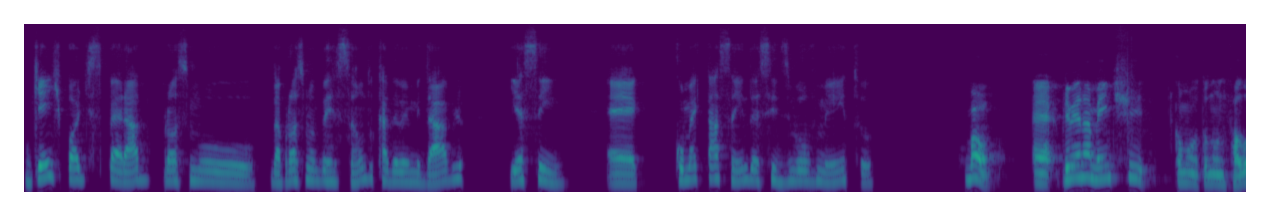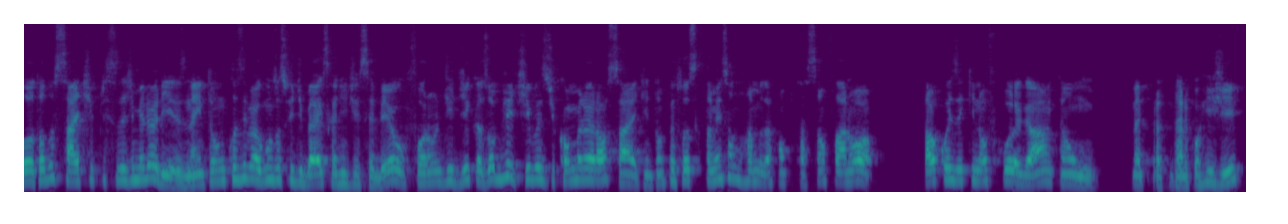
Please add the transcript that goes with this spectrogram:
o que a gente pode esperar do próximo, da próxima versão do KDMW e assim, é, como é que está sendo esse desenvolvimento Bom, é, primeiramente, como todo mundo falou, todo site precisa de melhorias, né? Então, inclusive, alguns dos feedbacks que a gente recebeu foram de dicas objetivas de como melhorar o site. Então, pessoas que também são do ramo da computação falaram, ó, oh, tal coisa aqui não ficou legal, então, né, para tentar corrigir.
